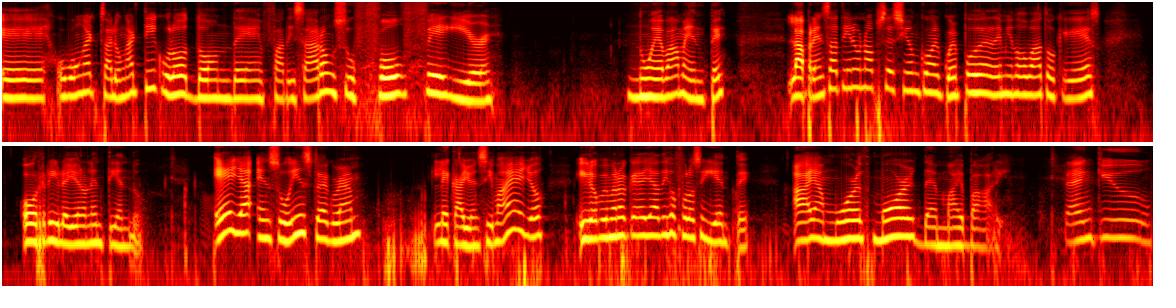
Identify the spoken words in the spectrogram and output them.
Eh, hubo un, salió un artículo donde enfatizaron su full figure nuevamente. La prensa tiene una obsesión con el cuerpo de Demi Lovato que es horrible, yo no lo entiendo. Ella en su Instagram le cayó encima a ellos y lo primero que ella dijo fue lo siguiente: I am worth more than my body. Thank you.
